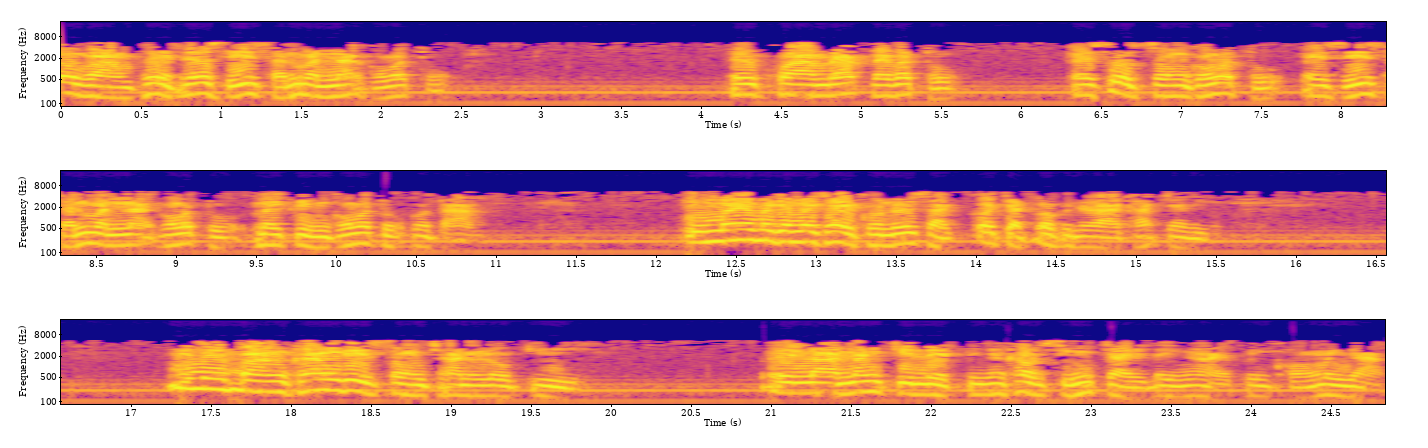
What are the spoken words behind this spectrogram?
ระหว่างเพศและสีสันวันณะของวัตถุในความรักในวัตถุ ในสุดทรงของวัตถุ ในสีสันวันณะของวัตถุ ในกลิ่นของวัตถุก็ตามถึงแม้ว่าจะไม่ใช่คนหรือสัตว์ก็จัดว่าเป็นราคะจริตนี่ในบางครั้งที่ทรงชันโลกีเวลานั่งกิเลสยังเข้าสิงใจได้ง่ายเป็นของไม่ยาก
